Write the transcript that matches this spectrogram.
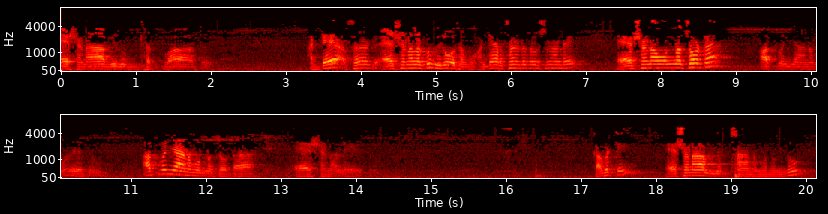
ఏషణా విరుద్ధత్వాత్ అంటే అర్థం ఏషణలకు విరోధము. అంటే అర్థం ఏంటో తెలుసునండి? ఏషణ ఉన్న చోట ఆత్మజ్ఞానము లేదు. ఆత్మజ్ఞానం ఉన్న చోట ఏషణ లేదు. కాబట్టి ఏషణా వ్యుత్థానమునందు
